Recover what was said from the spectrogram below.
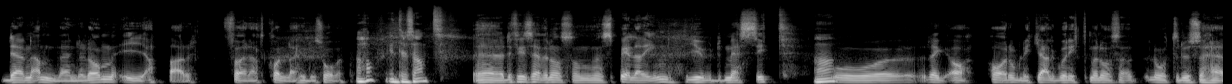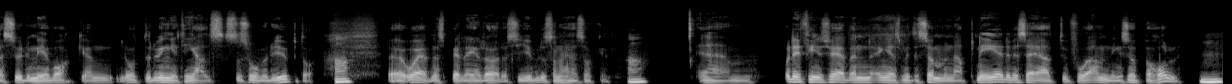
Den använder de i appar för att kolla hur du sover. Jaha, intressant. Eh, Det finns även de som spelar in ljudmässigt Ja. och ja, har olika algoritmer. Då, så låter du så här så är du mer vaken. Låter du ingenting alls så sover du djupt. Då. Eh, Och även spela in rörelseljud och sådana här saker. Ja. Och det finns ju även en grej som heter sömnapné, det vill säga att du får andningsuppehåll Mm.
